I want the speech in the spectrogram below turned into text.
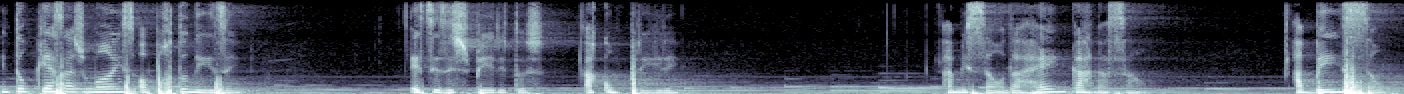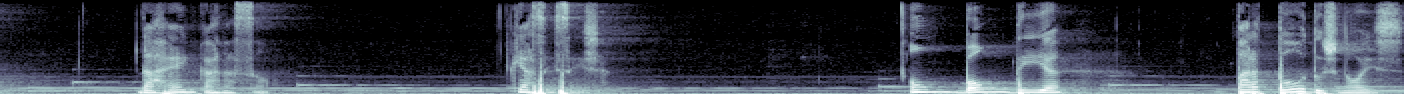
Então, que essas mães oportunizem esses espíritos a cumprirem a missão da reencarnação, a bênção da reencarnação. Que assim seja. Um bom dia para todos nós.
